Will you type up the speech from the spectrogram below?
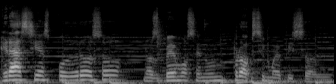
gracias poderoso, nos vemos en un próximo episodio.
